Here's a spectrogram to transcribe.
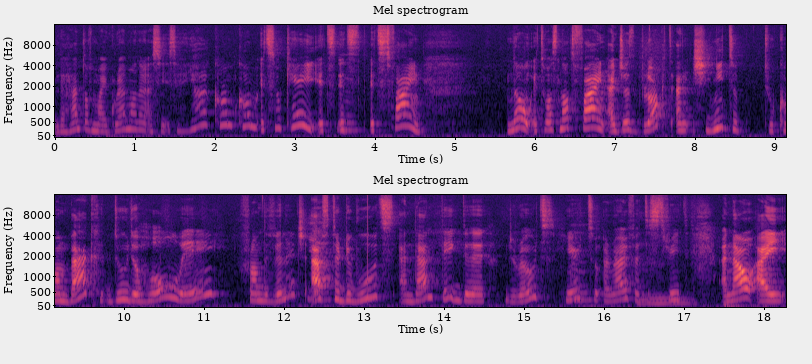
the hand of my grandmother and she said, Yeah, come, come, it's okay. It's hmm. it's it's fine. No, it was not fine. I just blocked and she need to, to come back, do the whole way from the village Yeah. after the woods and then take the, the road here to arrive at the street. And now I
